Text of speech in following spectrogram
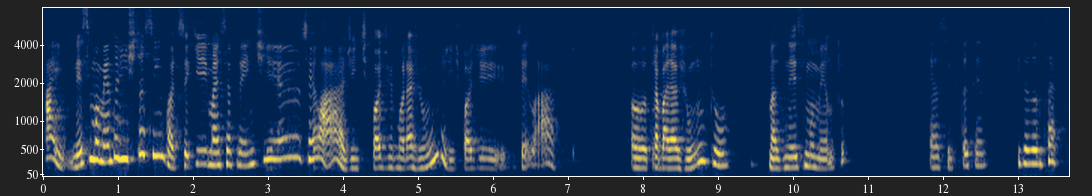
Ai, nesse momento a gente tá assim, pode ser que mais pra frente, sei lá, a gente pode morar junto, a gente pode, sei lá, uh, trabalhar junto, mas nesse momento é assim que tá sendo e tá dando certo.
